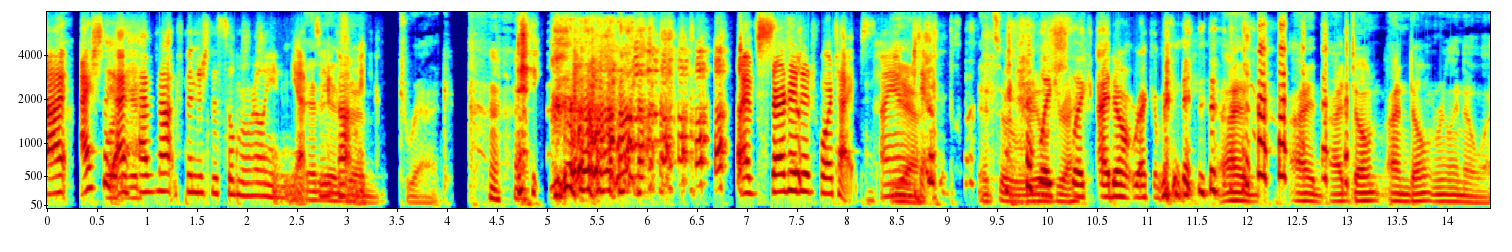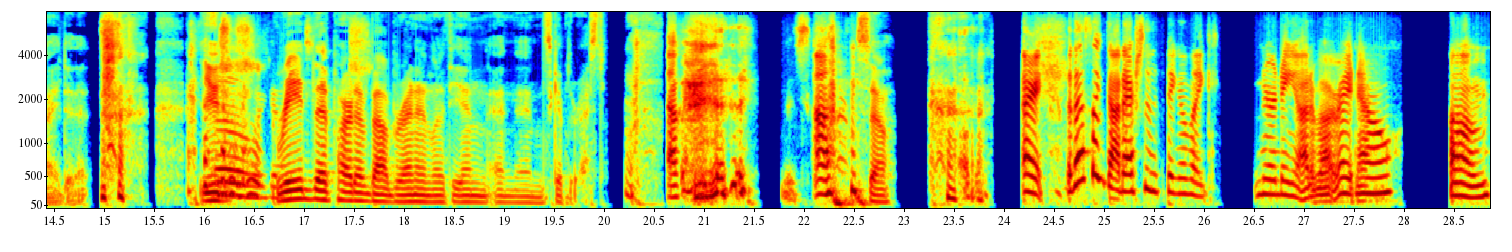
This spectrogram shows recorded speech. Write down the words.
I actually I it- have not finished the Silmarillion yet, it so you is got a me. drag. I've started it four times. I Yeah. understand. it's a real like, drag. like I don't recommend it. I, I, I don't, I don't really know why I did it. You Oh read the part about Beren and Luthien, and then skip the rest. Okay. Um, So, all right, but that's like not actually the thing I'm like nerding out about right now. Um,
